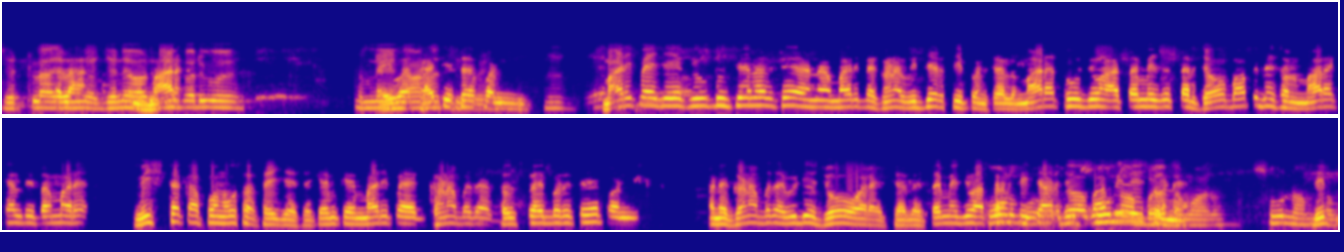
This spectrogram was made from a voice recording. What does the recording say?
જેટલા એમને જેને અરજી માર- કરી હોય. મારી પાસે એક યુટ્યુબ ચેનલ છે અને મારી પાસે ઘણા વિદ્યાર્થી પણ છે. એટલે મારા થ્રુ જો આ તમે જો જવાબ આપી દેશો ને મારા ખ્યાલથી તમારે વીસ ટકા ફોન ઓછા થઈ જાય છે. કેમ કે મારી પાસે ઘણા બધા સબસ્ક્રાઈબર છે પણ અને ઘણા બધા વીડિયો જોવા વાળા છે. એટલે તમે જો આ ત્રણથી ચાર જવાબ આપી દેશો ને. શું નામ દીપક.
